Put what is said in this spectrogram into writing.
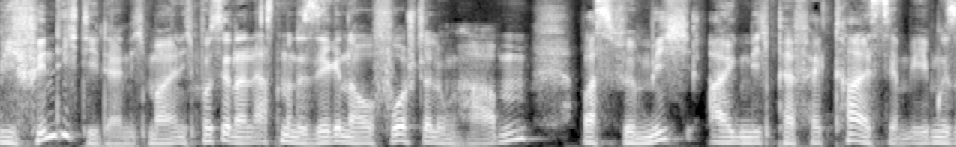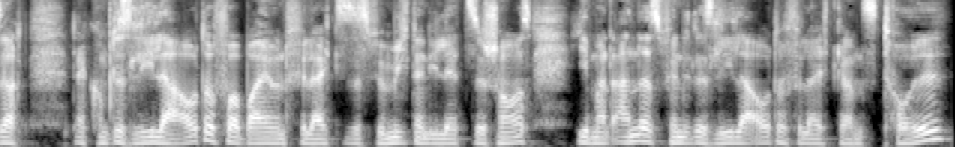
Wie finde ich die denn? Ich meine, ich muss ja dann erstmal eine sehr genaue Vorstellung haben, was für mich eigentlich perfekt heißt. Sie haben eben gesagt, da kommt das lila Auto vorbei und vielleicht ist es für mich dann die letzte Chance. Jemand anders findet das lila Auto vielleicht ganz toll,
